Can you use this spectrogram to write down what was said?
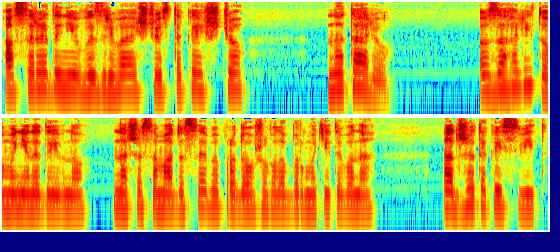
а всередині визріває щось таке, що. Наталю, взагалі-то мені не дивно, наче сама до себе продовжувала бурмотіти вона. Адже такий світ,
